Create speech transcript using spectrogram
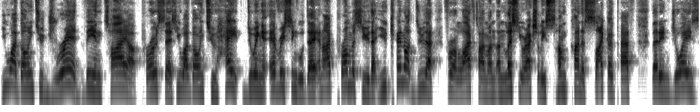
you are going to dread the entire process. You are going to hate doing it every single day. And I promise you that you cannot do that for a lifetime un- unless you're actually some kind of psychopath that enjoys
